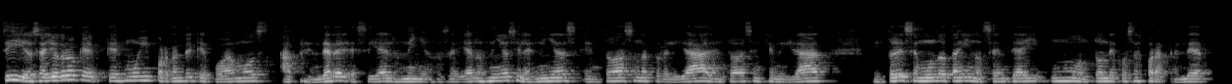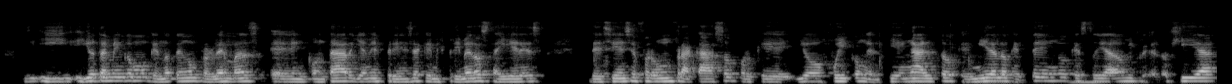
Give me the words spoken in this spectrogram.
Sí, o sea, yo creo que, es muy importante que podamos aprender de, de los niños, o sea, ya los niños y las niñas en toda su naturalidad, en toda su ingenuidad, en todo ese mundo tan inocente hay un montón de cosas por aprender. Y, yo también como que no tengo problemas en contar ya mi experiencia que mis primeros talleres de ciencia fueron un fracaso porque yo fui con el pie en alto, que mira lo que tengo, que he estudiado microbiología,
